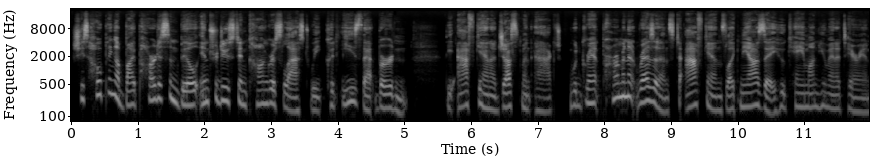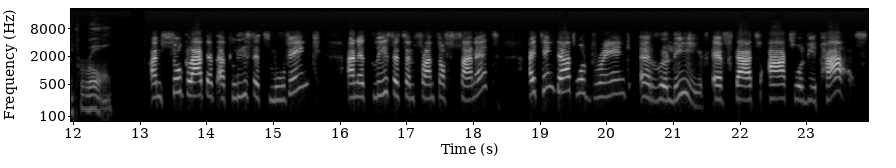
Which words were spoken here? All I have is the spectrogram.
She's hoping a bipartisan bill introduced in Congress last week could ease that burden. The Afghan Adjustment Act would grant permanent residence to Afghans like Niaze who came on humanitarian parole. I'm so glad that at least it's moving and at least it's in front of Senate. I think that will bring a relief if that act will be passed.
